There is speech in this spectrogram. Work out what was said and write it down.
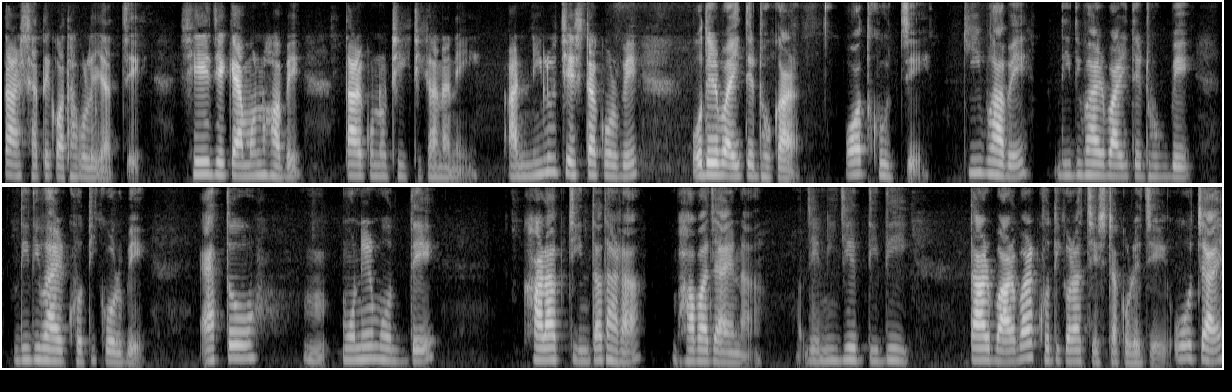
তার সাথে কথা বলে যাচ্ছে। সে যে কেমন হবে, তার কোনো ঠিক ঠিকানা নেই। আর নীলু চেষ্টা করবে ওদের বাড়িতে ঢোকার, পথ খুঁজছে। কীভাবে দিদিভাইয়ের বাড়িতে ঢুকবে, দিদিভাইয়ের ক্ষতি করবে? এত মনের মধ্যে খারাপ চিন্তাধারা ভাবা যায় না যে নিজের দিদি তার বারবার ক্ষতি করার চেষ্টা করেছে। ও চায়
